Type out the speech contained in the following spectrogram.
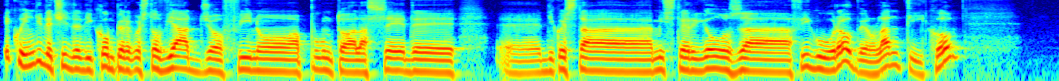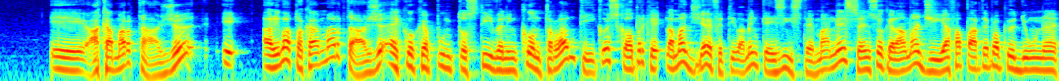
e quindi decide di compiere questo viaggio fino appunto alla sede eh, di questa misteriosa figura, ovvero l'antico, a Camartage e Arrivato a Camartage, ecco che appunto Steven incontra l'antico e scopre che la magia effettivamente esiste, ma nel senso che la magia fa parte proprio di un,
